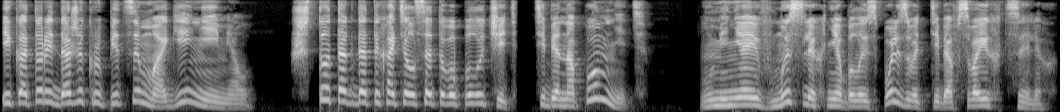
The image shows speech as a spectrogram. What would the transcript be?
и который даже крупицы магии не имел. Что тогда ты хотел с этого получить? Тебе напомнить? У меня и в мыслях не было использовать тебя в своих целях.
